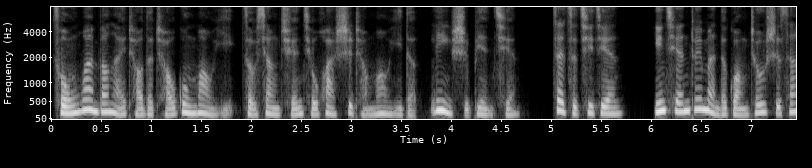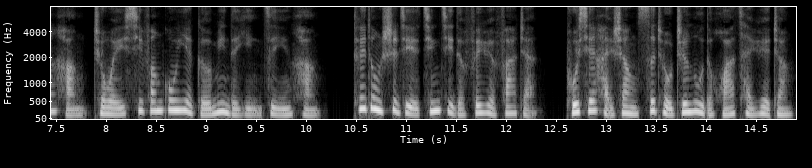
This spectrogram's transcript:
从万邦来朝的朝贡贸易走向全球化市场贸易的历史变迁。在此期间，银钱堆满的广州十三行成为西方工业革命的影子银行，推动世界经济的飞跃发展，谱写海上丝绸之路的华彩乐章。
